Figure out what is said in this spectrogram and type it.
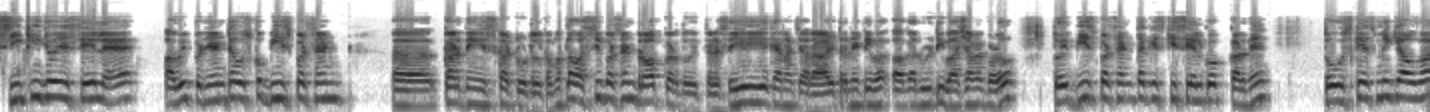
सी की जो ये सेल है अभी प्रेजेंट है, उसको 20 परसेंट कर दें इसका टोटल का। मतलब 80 परसेंट ड्रॉप कर दो एक तरह से। ये ये कहना चाह रहा है। अल्टरनेटिव अगर उल्टी भाषा में पढ़ो तो ये 20 परसेंट तक इसकी सेल को कर दें। तो उस केस में क्या होगा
